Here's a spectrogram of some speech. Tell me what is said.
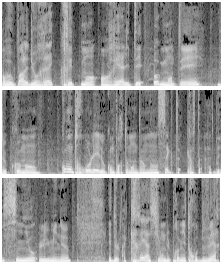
On va vous parler du recrutement en réalité augmentée, de comment contrôler le comportement d'un insecte grâce à des signaux lumineux et de la création du premier trou de verre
